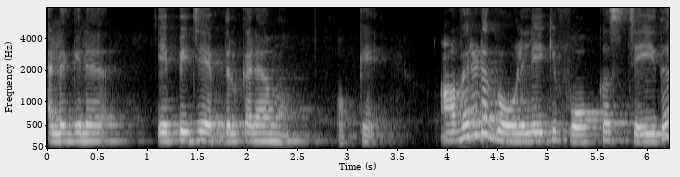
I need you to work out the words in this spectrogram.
അല്ലെങ്കിൽ എ പി ജെ അബ്ദുൽ കലാമും ഒക്കെ അവരുടെ ഗോളിലേക്ക് ഫോക്കസ് ചെയ്ത്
